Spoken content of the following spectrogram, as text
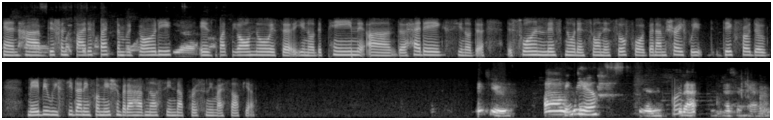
can have different side effects. The majority is what we all know is the you know the pain, uh, the headaches, you know the the swollen lymph node, and so on and so forth. But I'm sure if we dig further, maybe we see that information. But I have not seen that personally myself yet. Thank you. Uh, Thank you. Sebastian has her hand.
